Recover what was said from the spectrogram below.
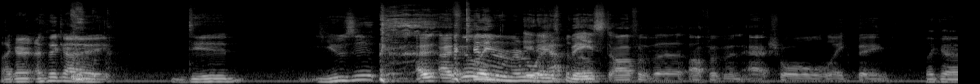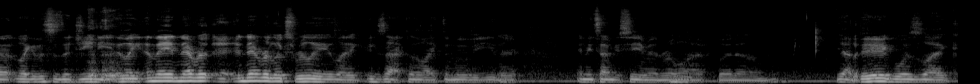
like I, I think I did use it. I, I feel can't like even remember it what is happened, though. based off of a off of an actual like thing. Like a like this is a genie like and they never it never looks really like exactly like the movie either anytime you see him in real life but um yeah big was like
